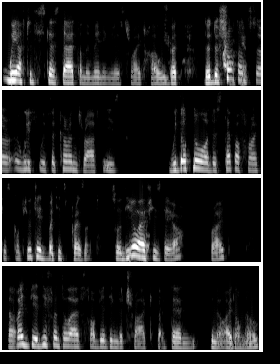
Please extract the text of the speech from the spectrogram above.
we have to discuss that on the mailing list, right, Rahul? But the, the short answer with, with the current draft is we don't know how the step of rank is computed, but it's present. So the OF is there, right? There might be a different OF for building the track, but then, you know, I don't know.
